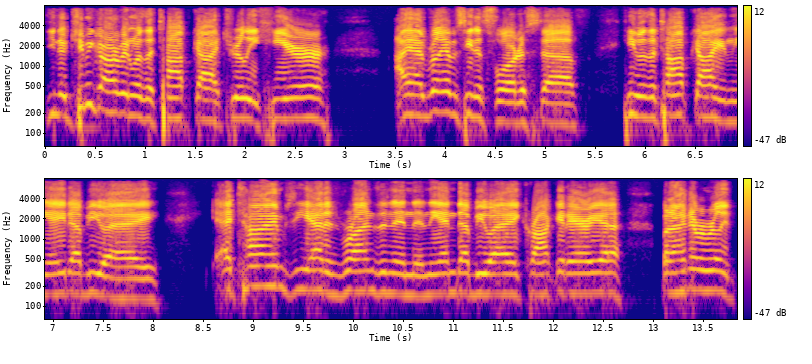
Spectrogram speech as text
you know, Jimmy Garvin was a top guy truly here. I really haven't seen his Florida stuff. He was a top guy in the AWA. At times, he had his runs in, in, in the NWA Crockett area, but I never really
